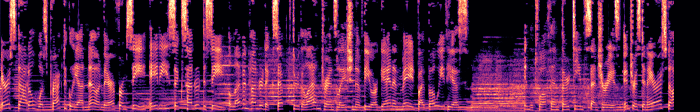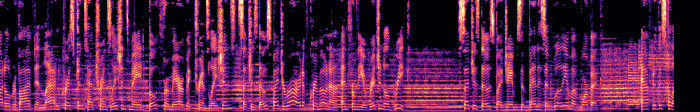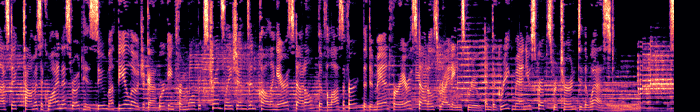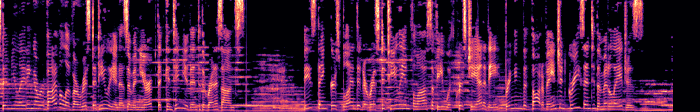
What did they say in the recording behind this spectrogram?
Aristotle was practically unknown there from c. AD 600 to c. 1100 except through the Latin translation of the Organon made by Boethius. In the 12th and 13th centuries, interest in Aristotle revived and Latin Christians had translations made, both from Arabic translations, such as those by Gerard of Cremona, and from the original Greek, such as those by James of Venice and William of Moerbeke. After the scholastic, Thomas Aquinas wrote his Summa Theologica, working from Moerbeke's translations and calling Aristotle, the philosopher, the demand for Aristotle's writings grew, and the Greek manuscripts returned to the West stimulating a revival of Aristotelianism in Europe that continued into the Renaissance. These thinkers blended Aristotelian philosophy with Christianity, bringing the thought of ancient Greece into the Middle Ages.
